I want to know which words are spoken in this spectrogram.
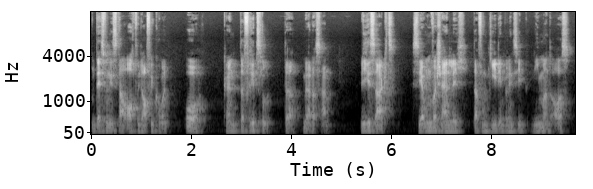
Und deswegen ist da auch wieder aufgekommen, oh, könnte der Fritzl der Mörder sein. Wie gesagt, sehr unwahrscheinlich, davon geht im Prinzip niemand aus.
